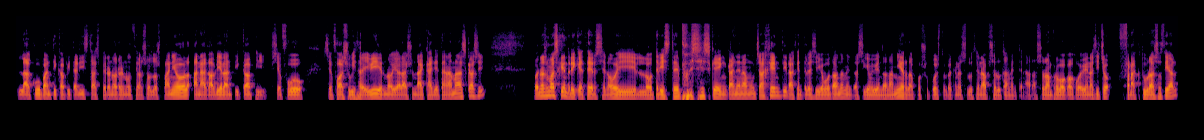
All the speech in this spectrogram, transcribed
La CUP anticapitalistas, pero no renuncia al sueldo español. Ana Gabriela anticapi se fue, se fue a Suiza a vivir, ¿no? Y ahora es una nada más casi. Pues no es más que enriquecerse, ¿no? Y lo triste, pues, es que engañan a mucha gente y la gente le sigue votando mientras sigue viviendo una mierda, por supuesto, porque no soluciona absolutamente nada. Solo han provocado, como bien has dicho, fractura social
